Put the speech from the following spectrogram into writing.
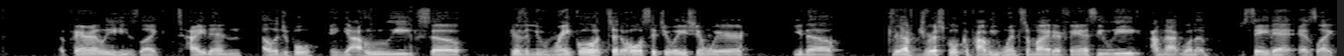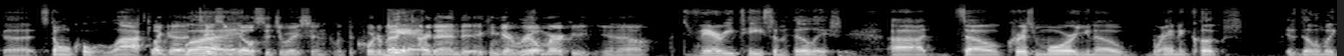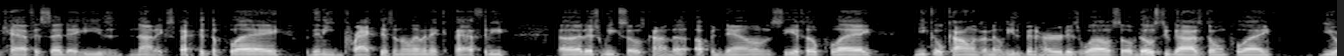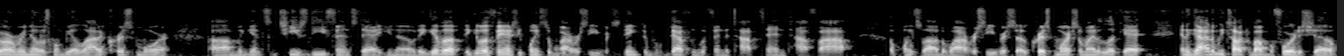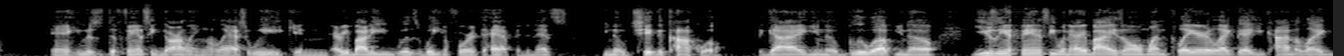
Apparently, he's like tight end eligible in Yahoo League, so there's a new wrinkle to the whole situation where you know Jeff Driskel could probably win somebody their fantasy league. I'm not going to say that as like a stone cold lock. It's like a but, Taysom Hill situation with the quarterback yeah, tight end. It can get real murky, you know. It's very Taysom Hillish. Uh, so Chris Moore, you know, Brandin Cooks is dealing with a calf. Has said that he's not expected to play, but then he practiced in a limited capacity uh, this week. So it's kind of up and down. See if he'll play. Nico Collins, I know he's been hurt as well. So if those two guys don't play, you already know it's going to be a lot of Chris Moore um, against the Chiefs defense that you know they give up they give up fantasy points to wide receivers. Think they're definitely within the top ten, top five of points allowed to wide receivers. So Chris Moore, somebody to look at, and a guy that we talked about before the show, and he was the fancy darling last week, and everybody was waiting for it to happen, and that's you know Chig the guy you know blew up. You know, usually in fantasy when everybody's on one player like that, you kind of like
